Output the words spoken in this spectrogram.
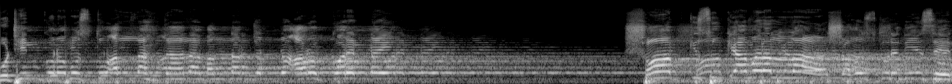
কঠিন কোন বস্তু আল্লাহ তাআলা বান্দার জন্য আরোপ করেন নাই। সব কিছুকে আমার আল্লাহ সহজ করে দিয়েছেন।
